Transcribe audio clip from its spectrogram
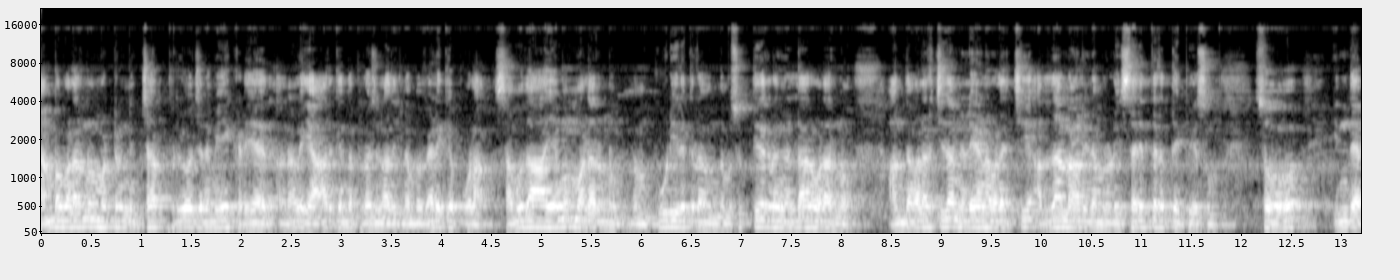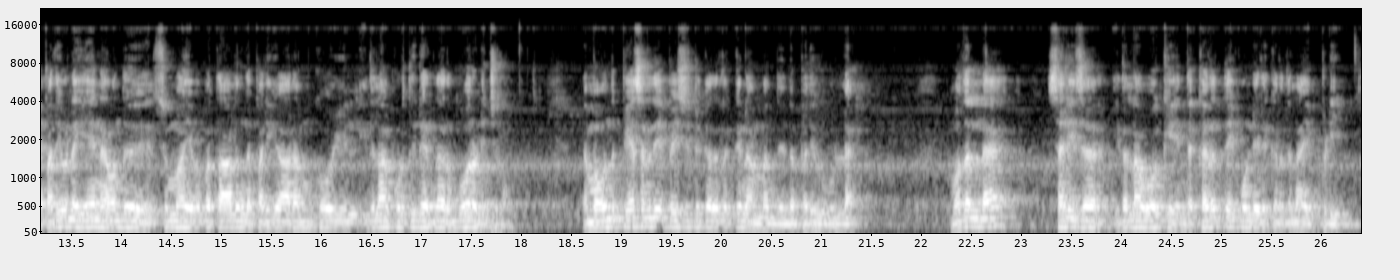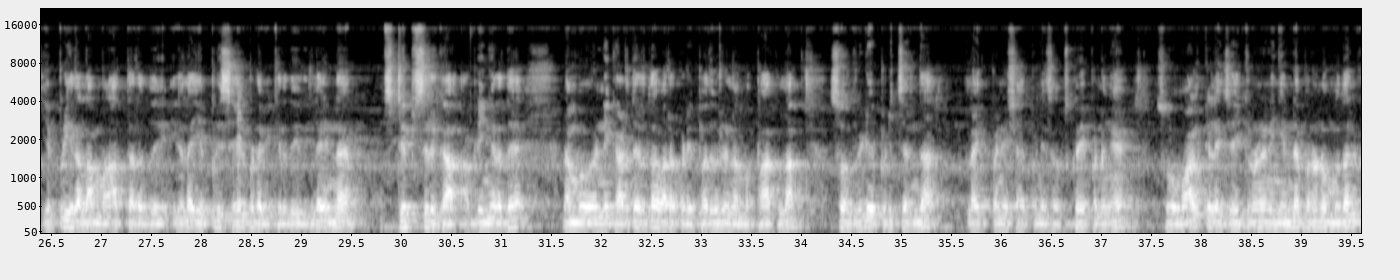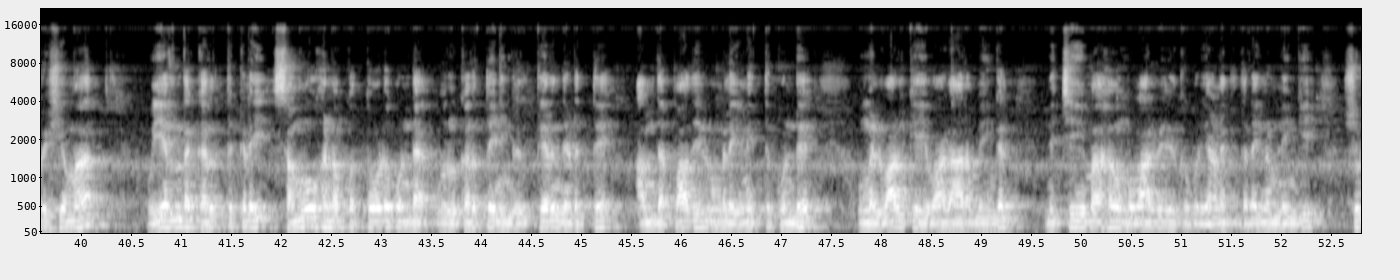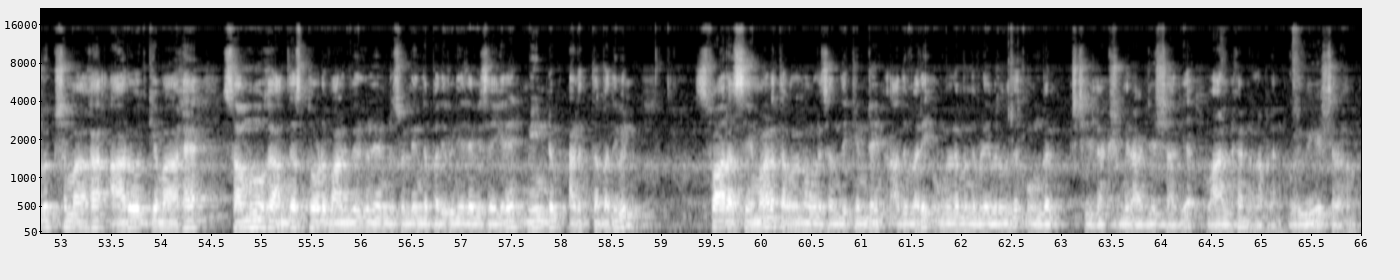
நம்ம வளரணும் மட்டும் நினச்சா பிரயோஜனமே கிடையாது. அதனால் யாருக்கு எந்த பிரயோஜனம்? அதுக்கு நம்ம வேலைக்கு போகலாம். சமுதாயமும் வளரணும். நம்ம கூடியிருக்கிறவங்க நம்ம சுற்றி இருக்கிறவங்க எல்லாரும் வளரணும். அந்த வளர்ச்சி தான் நிலையான வளர்ச்சி. அதுதான் நாளை நம்மளுடைய சரித்திரத்தை பேசும். ஸோ இந்த பதிவில் ஏன் நான் வந்து சும்மா எப்போ பார்த்தாலும் இந்த பரிகாரம் கோயில் இதெல்லாம் கொடுத்துக்கிட்டே இருந்தால் ரொம்ப போர் அடிச்சிடும் நம்ம வந்து பேசுனதே பேசிகிட்டு இருக்கிறதுக்கு நம்ம இந்த இந்த பதிவு உள்ள. முதல்ல சரி சார் இதெல்லாம் ஓகே இந்த கருத்தை கொண்டிருக்கிறதெல்லாம் எப்படி? எப்படி இதெல்லாம் மாற்றுறது இதெல்லாம் எப்படி செயல்பட வைக்கிறது? இதுக்கெல்லாம் என்ன ஸ்டெப்ஸ் இருக்கா? அப்படிங்கிறத நம்ம இன்றைக்கி அடுத்தடுத்த வரக்கூடிய பதிவில் நம்ம பார்க்கலாம். ஸோ வீடியோ பிடிச்சிருந்தா லைக் பண்ணி ஷேர் பண்ணி சப்ஸ்கிரைப் பண்ணுங்கள் ஸோ வாழ்க்கையில் ஜெயிக்கணும்னா நீங்கள் என்ன பண்ணணும்? முதல் விஷயமாக உயர்ந்த கருத்துக்களை சமூக நோக்கத்தோடு கொண்ட ஒரு கருத்தை நீங்கள் தேர்ந்தெடுத்து அந்த பாதையில் உங்களை இணைத்து கொண்டு உங்கள் வாழ்க்கையை வாழ ஆரம்பியுங்கள். நிச்சயமாக உங்கள் வாழ்வில் இருக்கக்கூடிய அனைத்து தடைகளும் நீங்கி சுபிக்ஷமாக ஆரோக்கியமாக சமூக அந்தஸ்தோடு வாழ்வீர்கள் என்று சொல்லி இந்த பதிவை நிறைவு செய்கிறேன். மீண்டும் அடுத்த பதிவில் சுவாரஸ்யமான தகவல்கள் உங்களை சந்திக்கின்றேன். அதுவரை உங்களிடமிருந்து விடைபெறுவது உங்கள் ஸ்ரீ லக்ஷ்மி ராஜேஷ் ஆர்யா. வாழ்க நலமுடன் குருவியே சரணம்.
